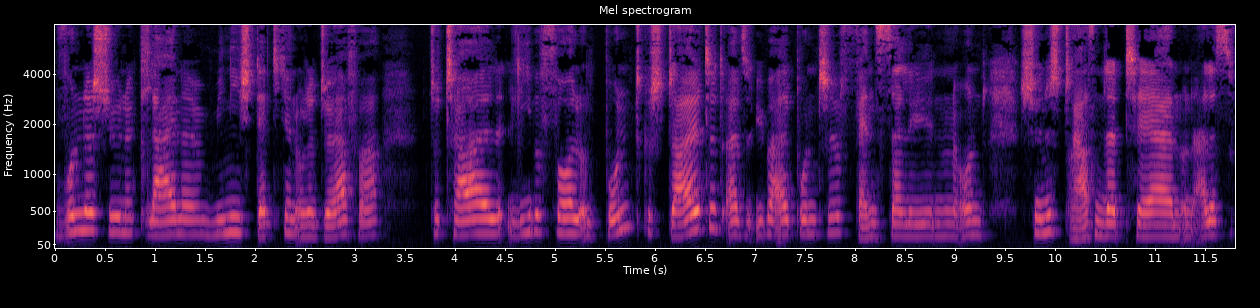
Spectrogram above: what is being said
wunderschöne kleine Mini-Städtchen oder Dörfer. Total liebevoll und bunt gestaltet. Also überall bunte Fensterläden und schöne Straßenlaternen und alles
